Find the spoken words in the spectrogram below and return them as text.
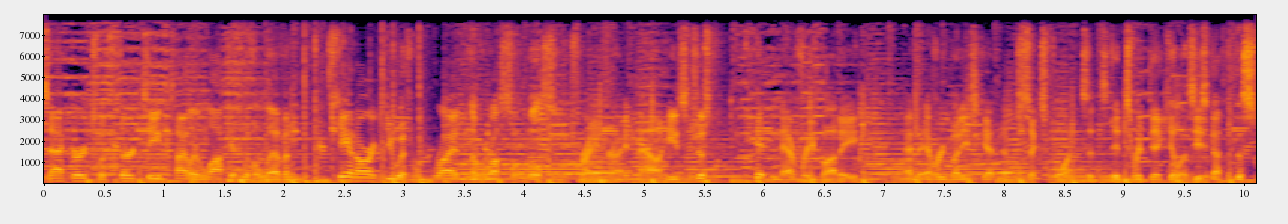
Zach Ertz with 13, Tyler Lockett with 11. Can't argue with riding the Russell Wilson train right now. He's just hitting everybody, and everybody's getting him six points. It's, it's ridiculous. He's got this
